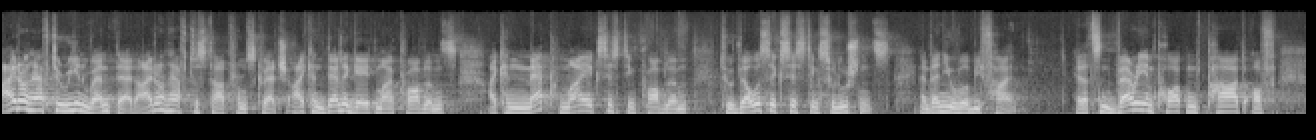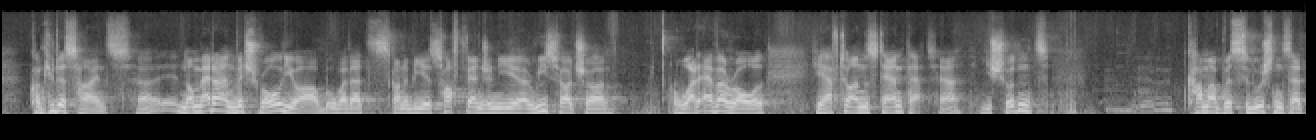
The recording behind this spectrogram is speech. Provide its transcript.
I don't have to reinvent that. I don't have to start from scratch. I can delegate my problems. I can map my existing problem to those existing solutions, and then you will be fine. And that's a very important part of computer science. Uh, no matter in which role you are, whether it's going to be a software engineer, a researcher, whatever role, you have to understand that. Yeah? You shouldn't come up with solutions that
